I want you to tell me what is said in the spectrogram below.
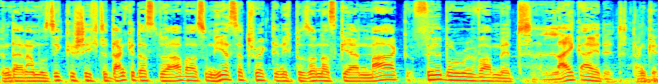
in deiner Musikgeschichte. Danke, dass du da warst. Und hier ist der Track, den ich besonders gern mag. Phil River mit Like I Did. Danke.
